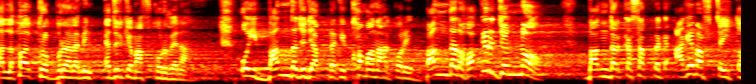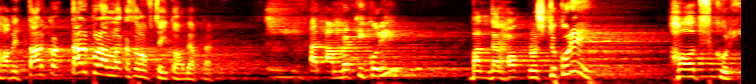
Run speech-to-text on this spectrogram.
আল্লাহ পাক রব্বুল আলমিন এদেরকে মাফ করবে না। ওই বান্দা যদি আপনাকে ক্ষমা না করে, বান্দার হকের জন্য বান্দার কাছে আপনাকে আগে মাফ চাইতে হবে, তার তারপর আল্লাহর কাছে মাফ চাইতে হবে আপনাকে। আর আমরা কি করি? বান্দার হক নষ্ট করে হজ করি।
